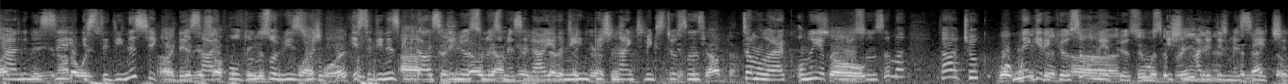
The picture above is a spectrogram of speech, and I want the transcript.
kendinizi always, istediğiniz uh, şekilde sahip olduğunuz o freedom to vizyon, clap for it, istediğiniz gibi uh, dans edemiyorsunuz mesela ya da neyin peşinden gitmek istiyorsanız tam olarak onu yapamıyorsunuz ama daha çok ne gerekiyorsa uh, onu do yapıyorsunuz işin halledilmesi için.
